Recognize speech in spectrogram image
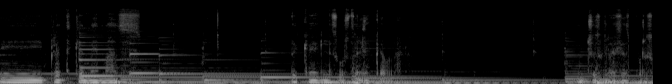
y platíquenme más de qué les gustaría que hablara. Muchas gracias por escuchar.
